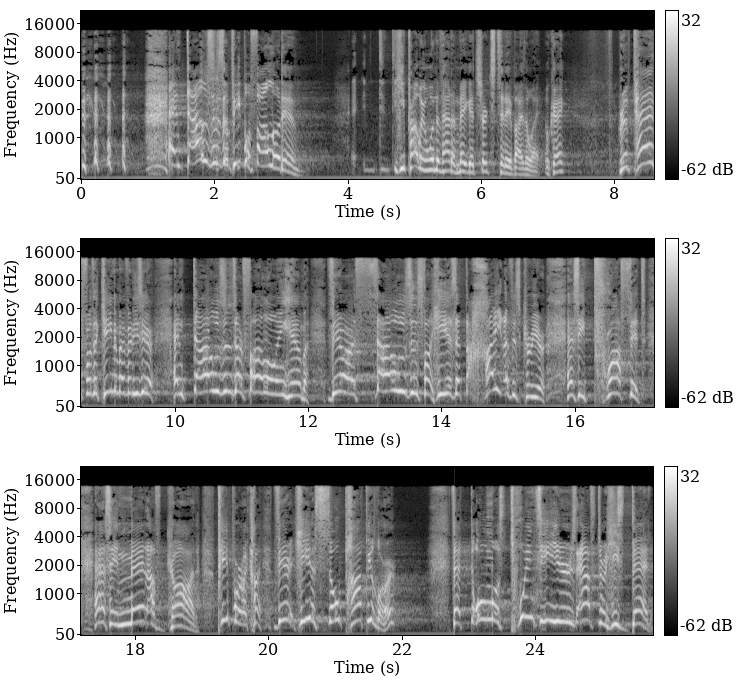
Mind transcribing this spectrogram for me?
and thousands of people followed him. He probably wouldn't have had a mega church today, by the way, okay? Repent for the kingdom of heaven is here. And thousands are following him. There are thousands. He is at the height of his career as a prophet, as a man of God. People are, there, he is so popular that almost 20 years after he's dead,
